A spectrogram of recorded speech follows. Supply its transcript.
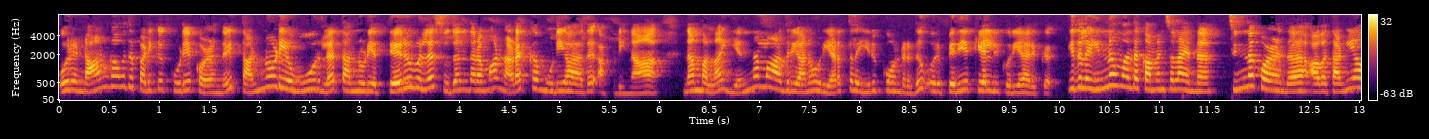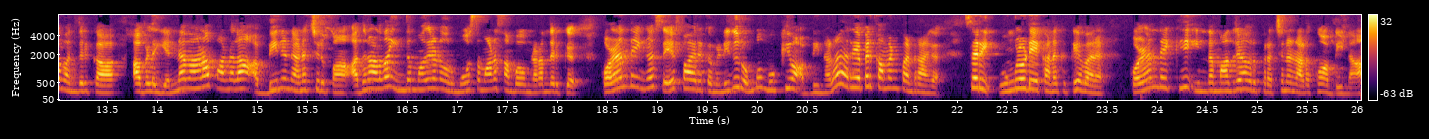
ஒரு நான்காவது படிக்கக்கூடிய குழந்தை தன்னுடைய ஊர்ல தன்னுடைய தெருவுல சுதந்திரமா நடக்க முடியாது அப்படின்னா நம்ம எல்லாம் என்ன மாதிரியான ஒரு இடத்துல இருக்கோன்றது ஒரு பெரிய கேள்விக்குறியா இருக்கு. இதுல இன்னும் வந்த கமெண்ட்ஸ் எல்லாம் என்ன? சின்ன குழந்தை அவ தனியா வந்திருக்கா அவளை என்ன வேணா பண்ணலாம் அப்படின்னு நினைச்சிருப்பான். அதனாலதான் இந்த மாதிரியான ஒரு மோசமான சம்பவம் நடந்திருக்கு. குழந்தைங்க சேஃபா இருக்க வேண்டியது ரொம்ப முக்கியம் அப்படின்னாலும் நிறைய பேர் கமெண்ட் பண்றாங்க. சரி உங்களுடைய கணக்குக்கே வரேன். குழந்தைக்கு இந்த மாதிரியான ஒரு பிரச்சனை நடக்கும் அப்படின்னா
